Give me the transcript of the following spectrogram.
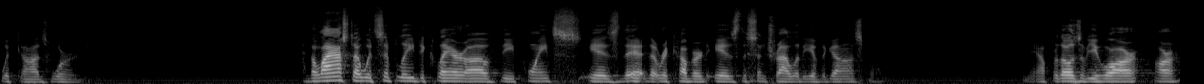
with God's word. And the last I would simply declare of the points is that, that recovered is the centrality of the gospel. Now, for those of you who are, are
